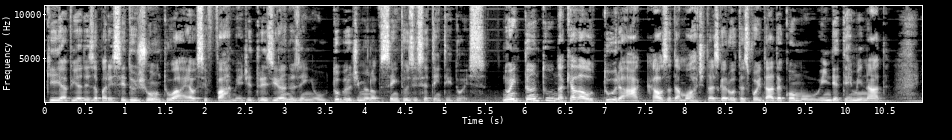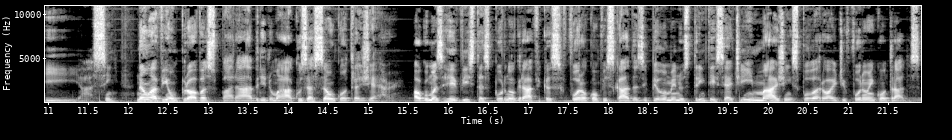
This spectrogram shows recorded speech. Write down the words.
que havia desaparecido junto a Elsie Farmer, de 13 anos, em outubro de 1972. No entanto, naquela altura, a causa da morte das garotas foi dada como indeterminada, e, assim, não haviam provas para abrir uma acusação contra Gerhard. Algumas revistas pornográficas foram confiscadas e pelo menos 37 imagens Polaroid foram encontradas,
